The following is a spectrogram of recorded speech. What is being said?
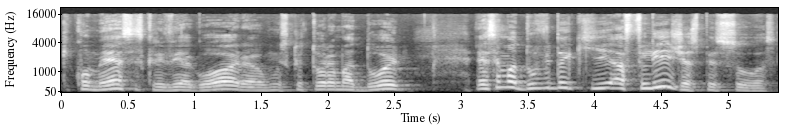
que começa a escrever agora, um escritor amador, essa é uma dúvida que aflige as pessoas.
